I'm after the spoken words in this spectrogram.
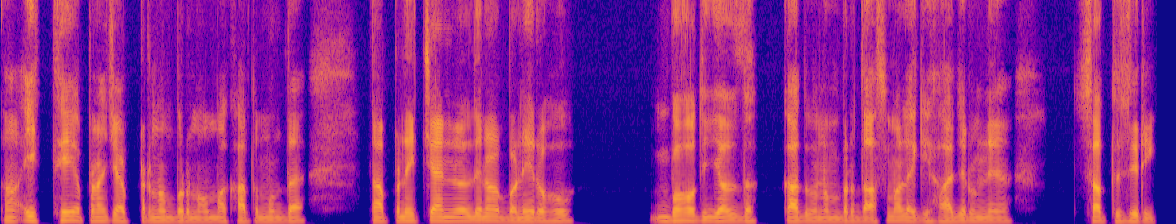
ਤਾਂ ਇੱਥੇ ਆਪਣਾ ਚੈਪਟਰ ਨੰਬਰ 9ਵਾਂ ਖਤਮ ਹੁੰਦਾ ਤਾਂ ਆਪਣੇ ਚੈਨਲ ਦੇ ਨਾਲ ਬਣੇ ਰਹੋ। ਬਹੁਤ ਜਲਦ ਕਦਮ ਨੰਬਰ 10ਵਾਂ ਲੈ ਕੇ ਹਾਜ਼ਰ ਹੁੰਨੇ ਆ ਸਤਿ ਸ੍ਰੀ ਅਕਾਲ।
